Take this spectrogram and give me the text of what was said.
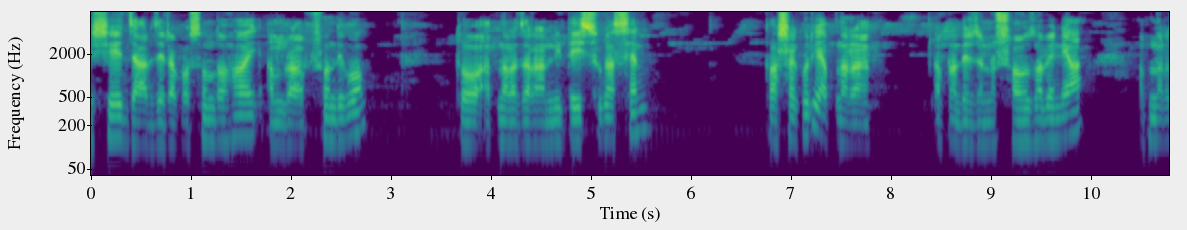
এসে যার যেটা পছন্দ হয় আমরা অপশন দেব। তো আপনারা যারা নিতে ইচ্ছুক আছেন, তো আশা করি আপনারা আপনাদের জন্য সহজ হবে নেওয়া। আপনারা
